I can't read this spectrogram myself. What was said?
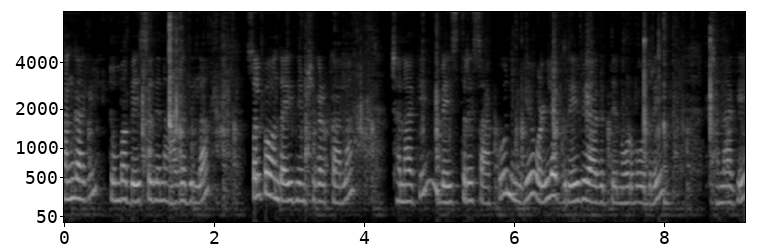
ಹಾಗಾಗಿ ತುಂಬ ಬೇಯಿಸೋದೇನೂ ಆಗೋದಿಲ್ಲ. ಸ್ವಲ್ಪ ಒಂದು ಐದು ನಿಮಿಷಗಳ ಕಾಲ ಚೆನ್ನಾಗಿ ಬೇಯಿಸಿದ್ರೆ ಸಾಕು. ನಿಮಗೆ ಒಳ್ಳೆ ಗ್ರೇವಿ ಆಗುತ್ತೆ ನೋಡ್ಬೋದು ರೀ ಚೆನ್ನಾಗಿ.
